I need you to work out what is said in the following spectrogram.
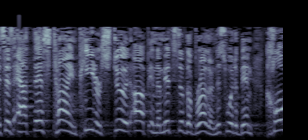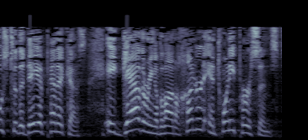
It says, at this time, Peter stood up in the midst of the brethren. This would have been close to the day of Pentecost. A gathering of about 120 persons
